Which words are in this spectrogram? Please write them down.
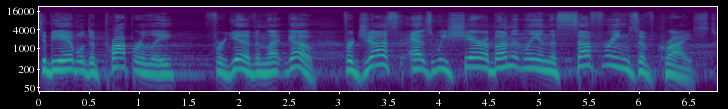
to be able to properly forgive and let go. For just as we share abundantly in the sufferings of Christ,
